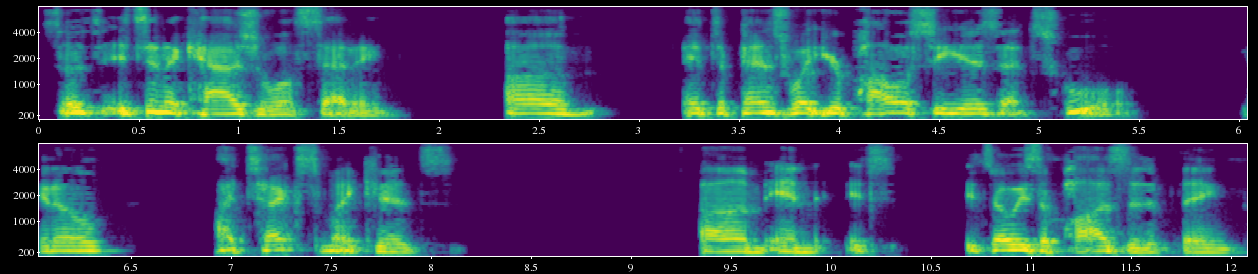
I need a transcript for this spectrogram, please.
So it's it's in a casual setting. Um, it depends what your policy is at school. You know, I text my kids, um, and it's it's always a positive thing.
